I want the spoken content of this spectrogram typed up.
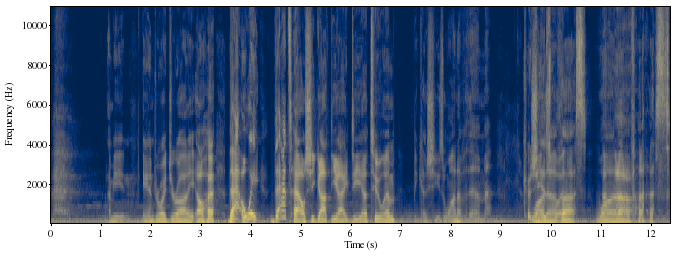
I mean, Android Jurati. Oh, that. Oh, wait. That's how she got the idea to him. Because she's one of them. Because she is one of one. us. One of us.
